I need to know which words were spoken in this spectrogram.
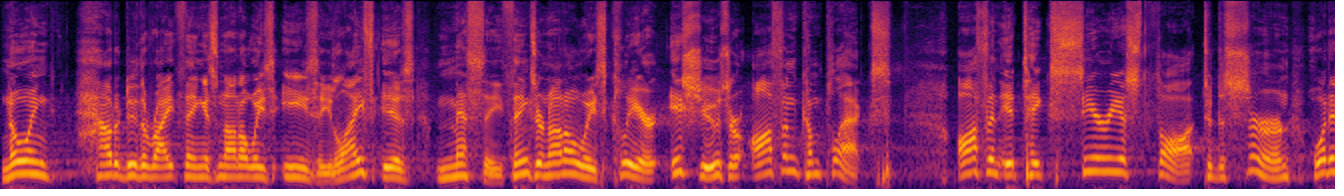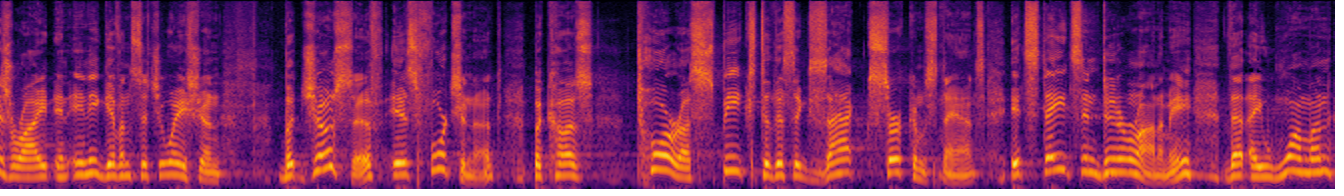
Knowing how to do the right thing is not always easy. Life is messy. Things are not always clear. Issues are often complex. Often it takes serious thought to discern what is right in any given situation. But Joseph is fortunate because Torah speaks to this exact circumstance. It states in Deuteronomy that a woman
